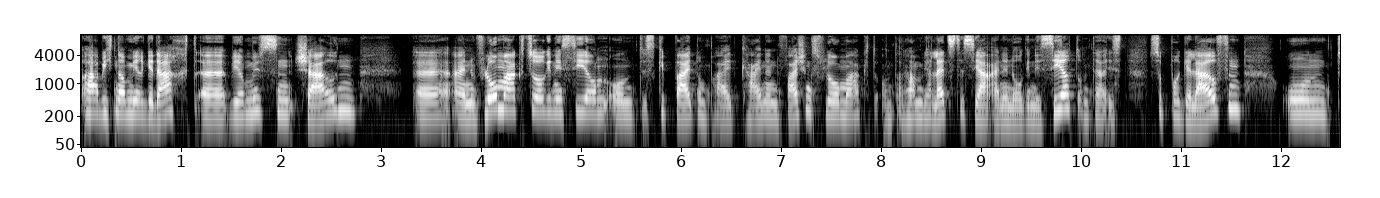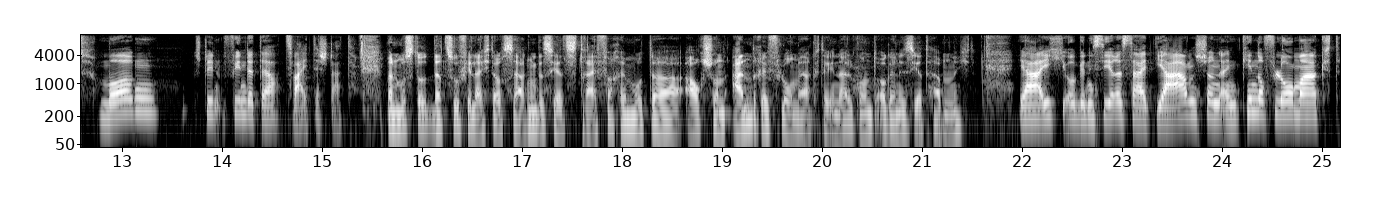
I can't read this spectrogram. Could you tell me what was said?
habe ich noch mir gedacht, äh, wir müssen schauen, einen Flohmarkt zu organisieren. Und es gibt weit und breit keinen Faschingsflohmarkt. Und dann haben wir letztes Jahr einen organisiert und der ist super gelaufen. Und morgen findet der zweite statt. Man muss dazu vielleicht auch sagen, dass Sie als dreifache Mutter auch schon andere Flohmärkte in Algund organisiert haben, nicht? Ja, ich organisiere seit Jahren schon einen Kinderflohmarkt,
